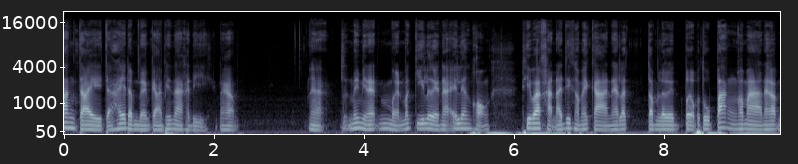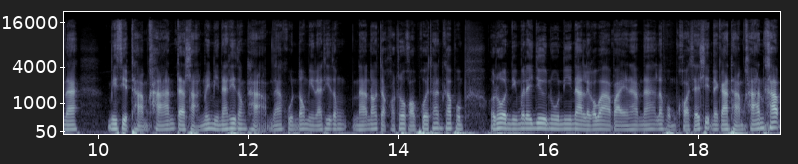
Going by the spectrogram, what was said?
ตั้งใจจะให้ดำเนินการพิจารณาคดีนะครับนะไม่มีนะเหมือนเมื่อกี้เลยนะไอ้เรื่องของ ที่ว่าขาดนัดยื่คำให้การนะแล้วจำเลยเปิดประตูปั้งเข้ามานะครับนะมีสิทธิ์ถามค้านแต่ศาลไม่มีหน้าที่ต้องถามนะคุณต้องมีหน้าที่ต้องนะนอกจากขอโทษขอโพยท่านครับผมขอโทษจริงไม่ได้ยื่นนู่นนี่นั่นเลยก็ว่าไปนะครับนะแล้วผมขอใช้สิทธิ์ในการถามค้านครับ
